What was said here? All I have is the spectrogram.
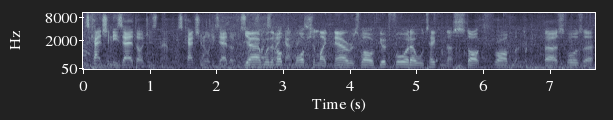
He's catching these air dodges now. He's catching all these air dodges. Yeah, and with an optimal Snake option like Nair as well. Good forward there. Will taking that stock from uh, Scorza.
